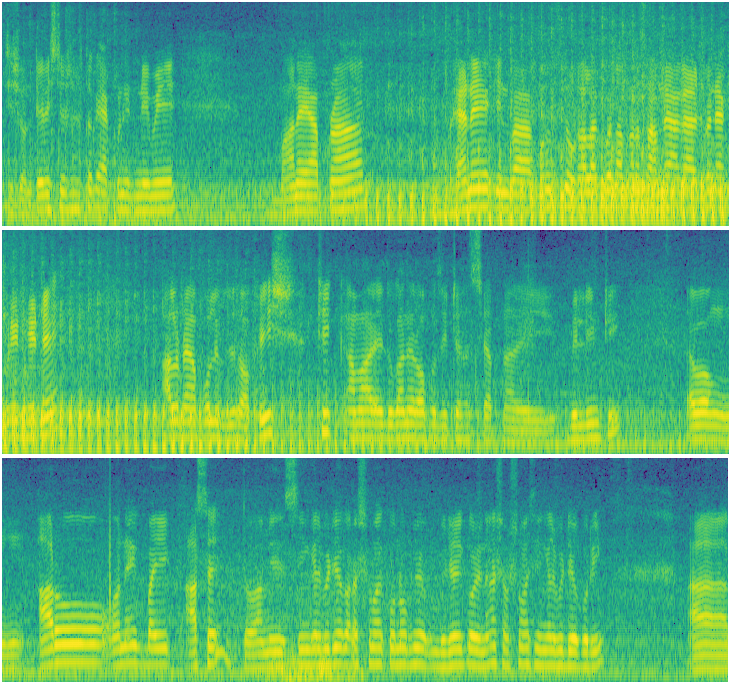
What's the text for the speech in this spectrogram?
station train station থেকে এক মিনিট নেমে মানে আপনার ভ্যানে কিংবা কোনো কিছু ওঠা লাগবে না, আপনারা সামনে আগে আসবেন, এক মিনিট হেঁটে আলমডাঙ্গা পল্লী বিদ্যুৎ অফিস ঠিক আমার এই দোকানের অপোজিটে হচ্ছে আপনার এই বিল্ডিংটি এবং আরও অনেক বাইক আছে। তো আমি সিঙ্গেল ভিডিও করার সময় কোনো ভিডিওই করি না, সবসময় সিঙ্গেল ভিডিও করি। আর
